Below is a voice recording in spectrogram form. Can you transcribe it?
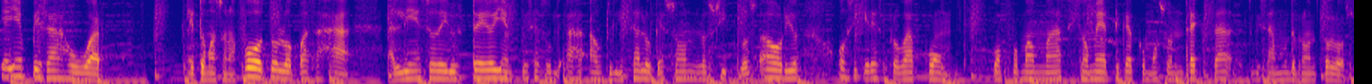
y ahí empiezas a jugar le tomas una foto, lo pasas a, al lienzo de Illustrator y empiezas a, utilizar lo que son los ciclos áureos o si quieres probar con, con forma más geométrica como son rectas, utilizamos de pronto los,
